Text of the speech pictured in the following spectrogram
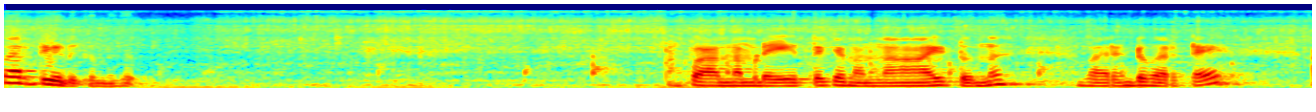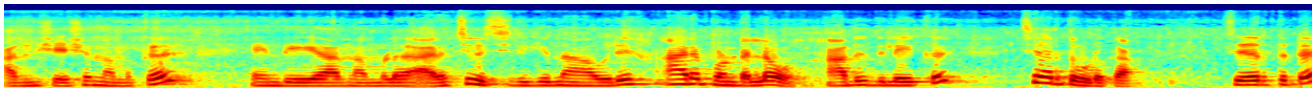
വരട്ടിയെടുക്കുന്നത്. അപ്പോൾ നമ്മുടെ ഏത്തയ്ക്ക നന്നായിട്ടൊന്ന് വരണ്ട് വരട്ടെ. അതിനുശേഷം നമുക്ക് എന്ത് ചെയ്യാം നമ്മൾ അരച്ച് വെച്ചിരിക്കുന്ന ആ ഒരു അരപ്പുണ്ടല്ലോ അത് ഇതിലേക്ക് ചേർത്ത് കൊടുക്കാം. ചേർത്തിട്ട്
